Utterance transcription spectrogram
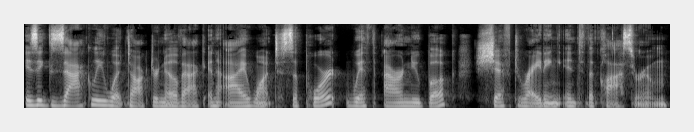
is exactly what Dr. Novak and I want to support with our new book Shift Writing into the Classroom.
